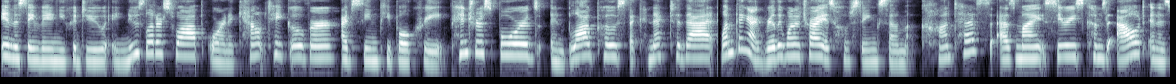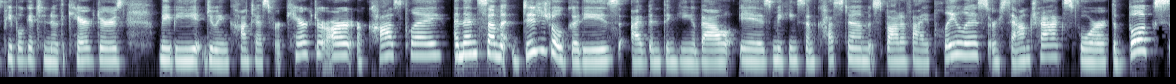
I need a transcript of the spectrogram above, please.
In the same vein, you could do a newsletter swap or an account takeover. I've seen people create Pinterest boards and blog posts that connect to that. One thing I really want to try is hosting some contests as my series comes out and as people get to know the characters, maybe doing contests for character art or cosplay. And then some digital goodies I've been thinking about is making some custom Spotify playlists or soundtracks for for the books,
